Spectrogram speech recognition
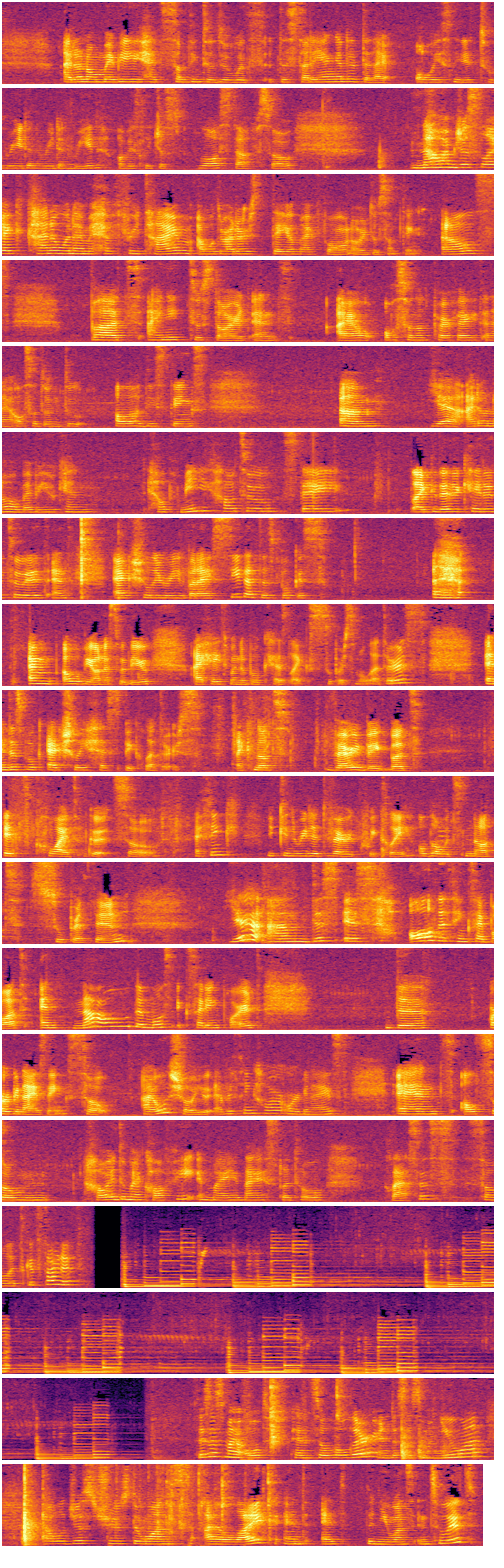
I don't know maybe it had something to do with the studying and it that I always needed to read and read and read. Obviously just law stuff. So now I'm just like kind of when I have free time I would rather stay on my phone or do something else but I need to start and I am also not perfect and I also don't do all of these things. Um yeah I don't know. Maybe you can help me how to stay like dedicated to it and actually read but I see that this book is I'm, I will be honest with you. I hate when a book has like super small letters and this book actually has big letters. Like not very big but it's quite good so I think you can read it very quickly although it's not super thin. Yeah um this is all the things i bought and now the most exciting part the organizing. So i will show you everything how i organize and also how i do my coffee in my nice little glasses so let's get started old pencil holder and this is my new one. I will just choose the ones I like and add the new ones into it.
